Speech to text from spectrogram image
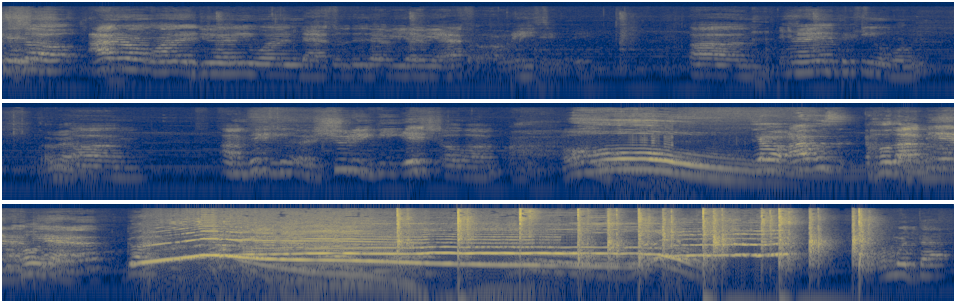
so- So, I don't want to do anyone that's with the WWF amazingly. Um, and I am picking a woman. Okay. Um, I'm picking a shooting the ish alum. Oh. Yo, I was. Hold on. Viera Hold on. Go ahead. I'm with that.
